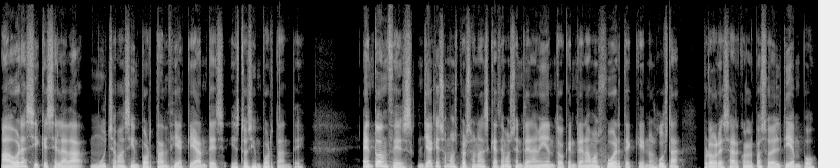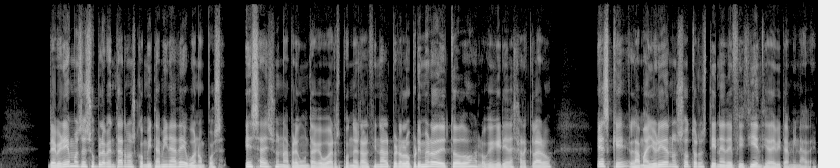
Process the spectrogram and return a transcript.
ahora sí que se le da mucha más importancia que antes y esto es importante. Entonces, ya que somos personas que hacemos entrenamiento, que entrenamos fuerte, que nos gusta progresar con el paso del tiempo, ¿deberíamos de suplementarnos con vitamina D? Bueno, pues esa es una pregunta que voy a responder al final, pero lo primero de todo, lo que quería dejar claro, es que la mayoría de nosotros tiene deficiencia de vitamina D.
